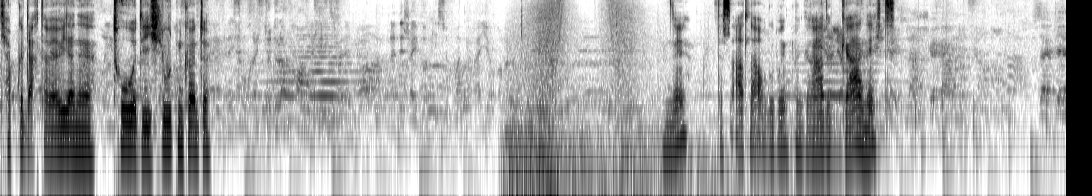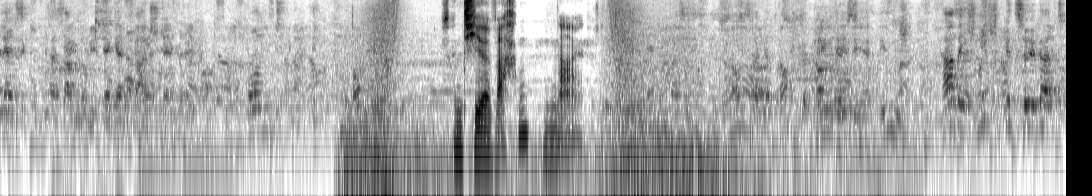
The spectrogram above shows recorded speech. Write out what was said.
Ich habe gedacht, da wäre wieder eine Truhe, die ich looten könnte. Nee, das Adlerauge bringt mir gerade gar nichts. Sind hier Wachen? Nein. Habe ich nicht gezögert,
